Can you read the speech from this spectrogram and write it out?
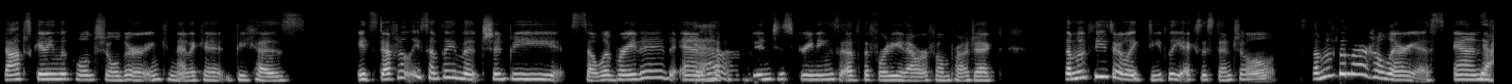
stops getting the cold shoulder in Connecticut because it's definitely something that should be celebrated and yeah. have been to screenings of the 48 hour film project. Some of these are like deeply existential. Some of them are hilarious. And yeah.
